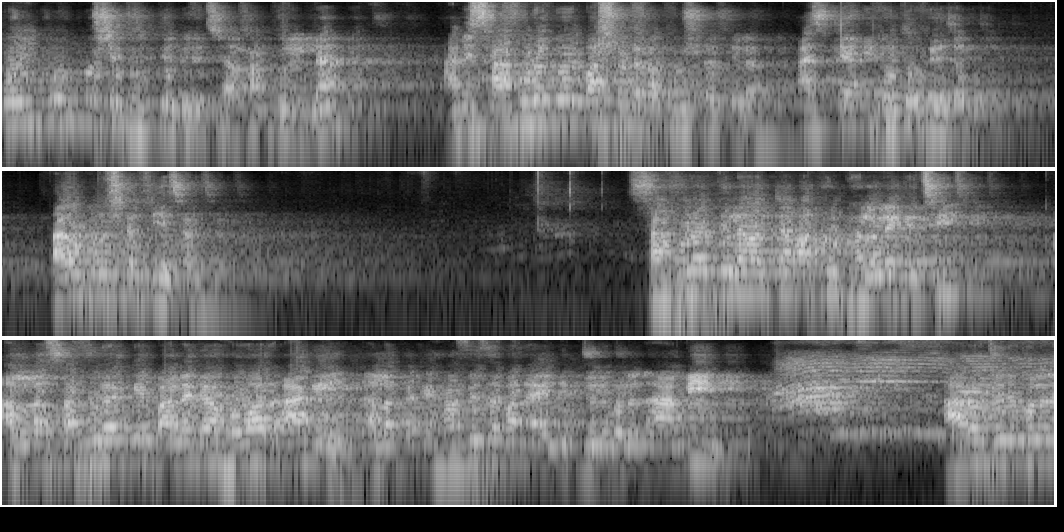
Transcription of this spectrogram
পরিপূর্ণ সে ধরতে পেরেছে, আলহামদুলিল্লাহ। আমি সাফুরাকেও পাঁচশো টাকা পুরস্কার দিলাম। আজকে আমি গত হয়ে যাব। তাও পুরস্কার দিয়েছেন। সাফুরার তেলাওয়াতটা আমার খুব ভালো লেগেছে। আল্লাহ সাফুরাকে বালেগা হওয়ার আগে আল্লাহ তাকে হাফেজা বানায় এদিক জোরে বলেন আমিন। আরও জোরে বলেন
